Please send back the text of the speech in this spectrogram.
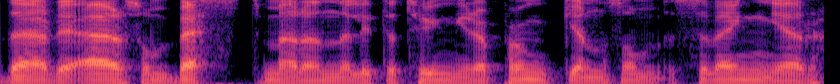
där det är som bäst med den lite tyngre punken som svänger.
